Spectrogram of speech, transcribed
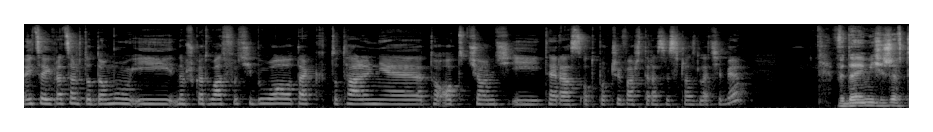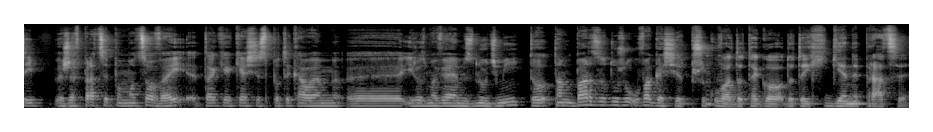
no i co, i wracasz do domu i na przykład łatwo ci było tak totalnie to odciąć i teraz odpoczywasz, teraz jest czas dla ciebie? Wydaje mi się, że w, tej, że w pracy pomocowej, tak jak ja się spotykałem yy, i rozmawiałem z ludźmi, to tam bardzo dużo uwagę się przykuwa do tego, do tej higieny pracy.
